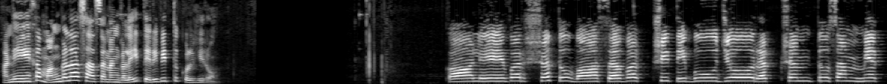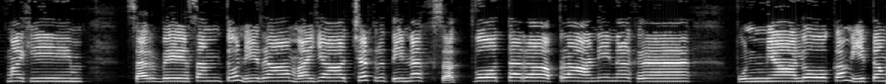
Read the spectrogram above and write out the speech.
அநேக மங்களாசாசனங்களை தெரிவித்துக் கொள்கிறோம். காலே வர்ஷத்து வாசவக்ஷிதி பூஜோ ரக்ஷந்து சம்யக் மகீம் सर्वे सन्तु निरामया च कृतिनः सत्त्वोत्तरा प्राणिनः पुण्यालोकमितं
